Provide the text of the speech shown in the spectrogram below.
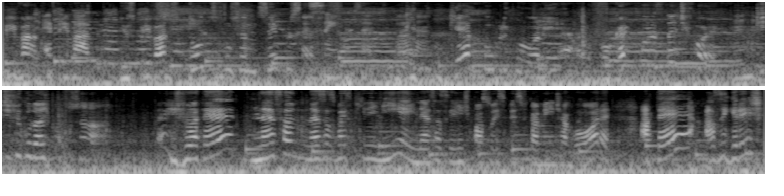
privado. É privado, E os privados todos funcionam 100%. 100%. Uhum. O que é público ali, qualquer que for a cidade que dificuldade para funcionar? A gente viu até nessa, nessas mais pequenininhas e nessas que a gente passou especificamente agora, até as igrejas,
